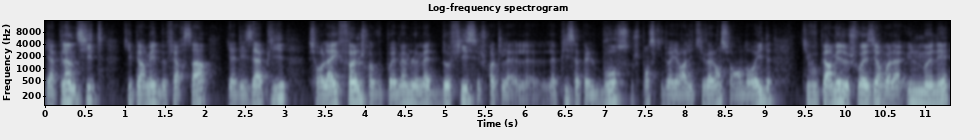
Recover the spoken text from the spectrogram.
Il y a plein de sites qui permettent de faire ça. Il y a des applis. Sur l'iPhone, je crois que vous pouvez même le mettre d'office, et je crois que l'appli s'appelle Bourse, je pense qu'il doit y avoir l'équivalent sur Android, qui vous permet de choisir voilà, une monnaie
